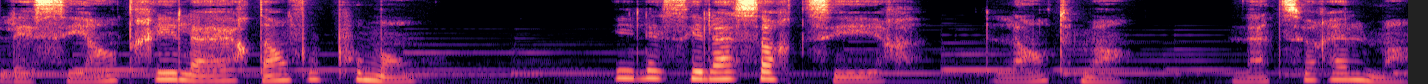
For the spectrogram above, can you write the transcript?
Laissez entrer l'air dans vos poumons et laissez-la sortir lentement, naturellement.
